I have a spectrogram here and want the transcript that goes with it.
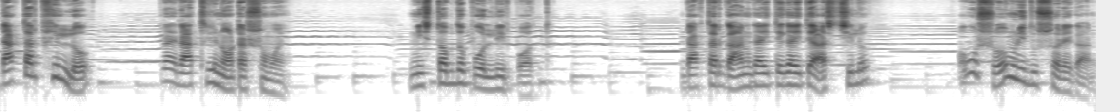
ডাক্তার ফিরল প্রায় রাত্রি নটার সময়। নিস্তব্ধ পল্লীর পথ। ডাক্তার গান গাইতে গাইতে আসছিল, অবশ্য মৃদুস্বরে গান।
